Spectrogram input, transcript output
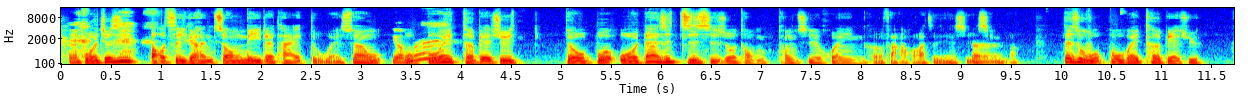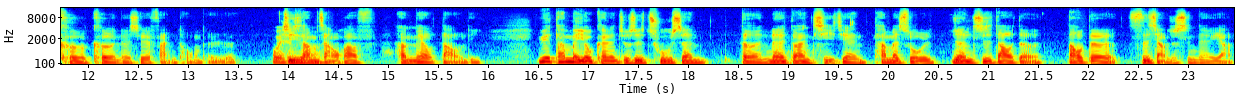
我就是保持一个很中立的态度、欸。虽然我我不会特别去，对我不我当然是支持说同同志婚姻合法化这件事情嗯嘛，但是我不会特别去苛刻那些反同的人。其实他们讲的话很没有道理，因为他们有可能就是出生的那段期间，他们所认知到的道德思想就是那样，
